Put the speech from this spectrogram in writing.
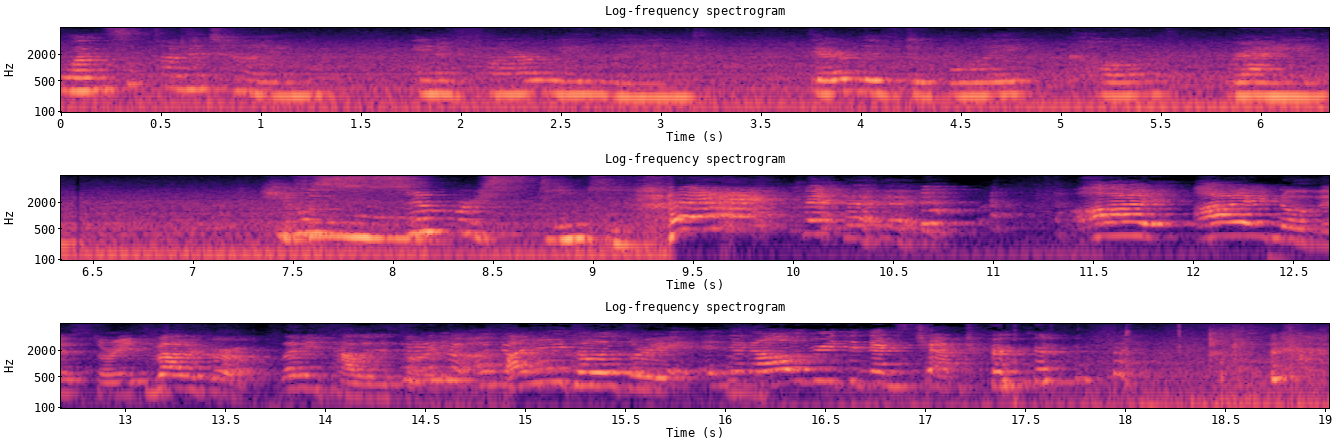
Once upon a time, in a faraway land, there lived a boy called Ryan. He was super stinky. Hey! I I know this story. It's about a girl. Let me tell you the story. I need to tell the story. And then I'll read the next chapter.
